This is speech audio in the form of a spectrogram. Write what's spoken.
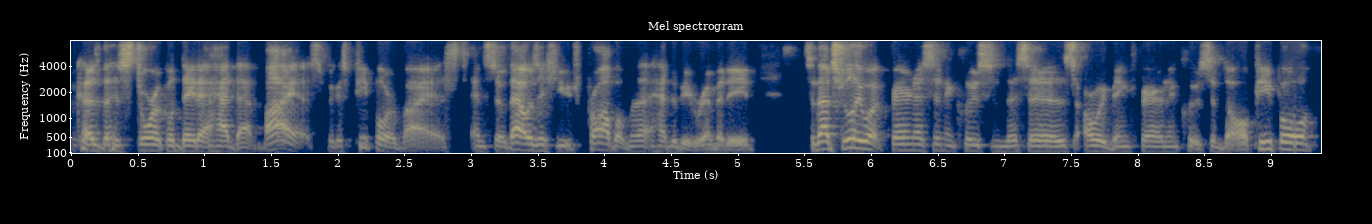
because the historical data had that bias because people are biased. And so that was a huge problem that had to be remedied so that's really what fairness and inclusiveness is. Are we being fair and inclusive to all people?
